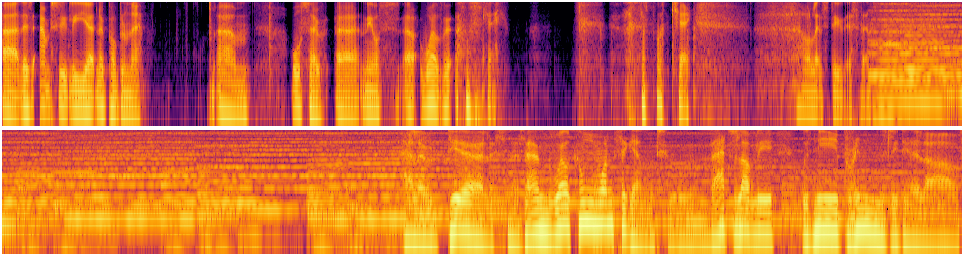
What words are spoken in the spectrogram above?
Uh, there's absolutely no problem there. Um, also, uh, Neil's. Uh, well, the, okay. okay. Oh, let's do this then. Hello, dear listeners, and welcome once again to That's Lovely with me, Brinsley, dear love,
